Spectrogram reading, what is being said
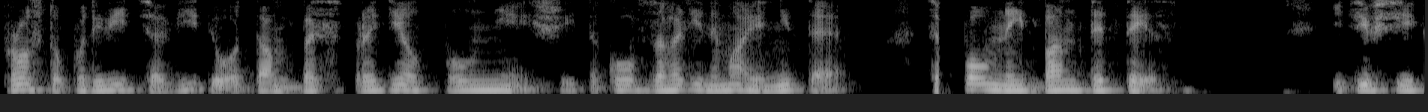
просто подивіться відео, там безпреділ повніший. Такого взагалі немає ніде. Це повний бандитизм. І ці всі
